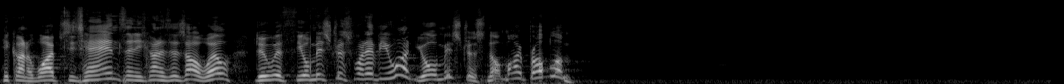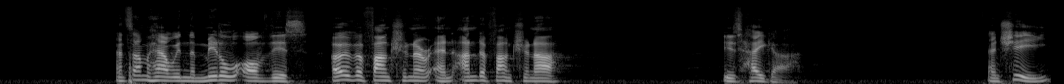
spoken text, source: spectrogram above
he kind of wipes his hands and he kind of says, Oh, well, do with your mistress whatever you want. Your mistress, not my problem. And somehow, in the middle of this overfunctioner and underfunctioner is Hagar. And she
